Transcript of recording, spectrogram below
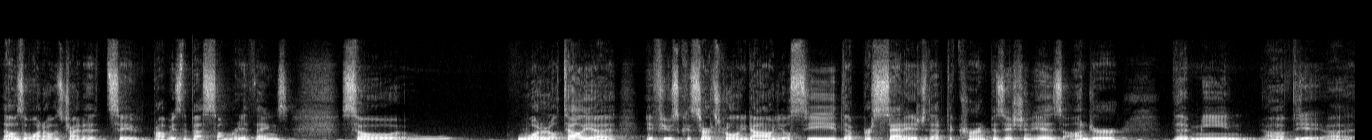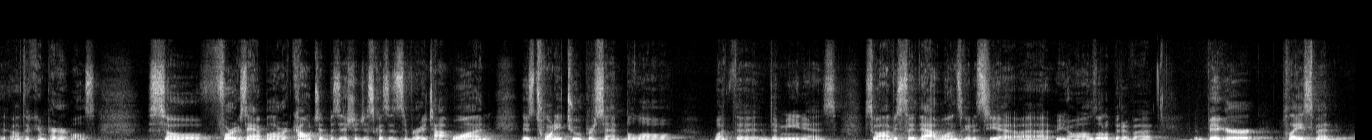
That was the one I was trying to say probably is the best summary of things. So what it'll tell you, if you start scrolling down, you'll see the percentage that the current position is under the mean of the, uh, of the comparables. So, for example, our accountant position, just because it's the very top one, is 22% below what the, the mean is. So obviously that one's going to see a, a, you know, a little bit of a bigger placement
